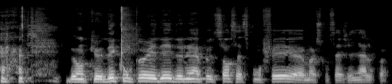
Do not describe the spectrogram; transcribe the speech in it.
Donc, euh, dès qu'on peut aider, donner un peu de sens à ce qu'on fait, euh, moi, je trouve ça génial. Quoi.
